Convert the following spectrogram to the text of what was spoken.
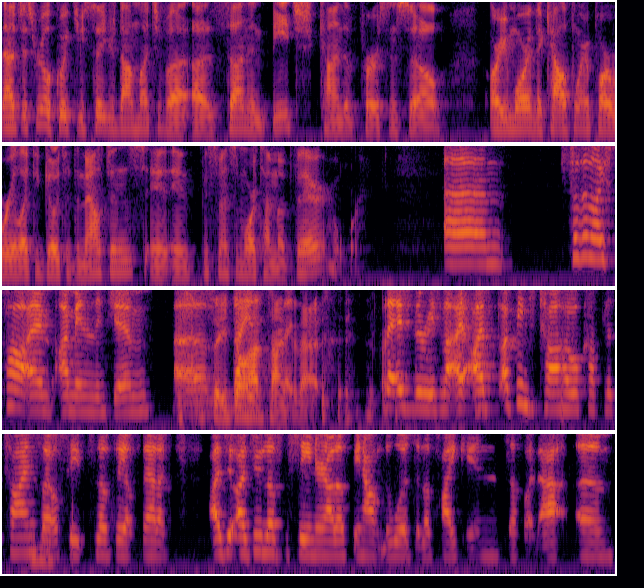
Now, just real quick, you said you're not much of a, a sun and beach kind of person. So, are you more of the California part where you like to go to the mountains and, and spend some more time up there, or? Um, for the most part, I'm I'm in the gym. Um, so you don't have time for that. right. That is the reason. I, I've I've been to Tahoe a couple of times. Mm-hmm. Like obviously it's lovely up there. Like I do I do love the scenery. I love being out in the woods. I love hiking and stuff like that. Um,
